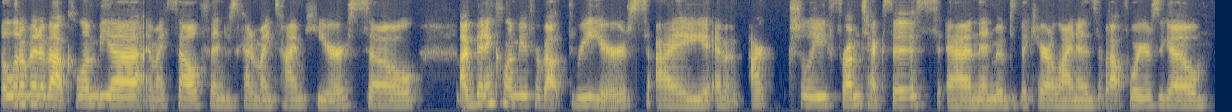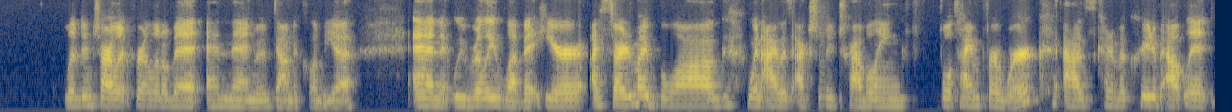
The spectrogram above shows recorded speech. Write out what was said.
a little bit about Columbia and myself and just kind of my time here. So, I've been in Columbia for about three years. I am actually from Texas and then moved to the Carolinas about four years ago. Lived in Charlotte for a little bit and then moved down to Columbia. And we really love it here. I started my blog when I was actually traveling full time for work as kind of a creative outlet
